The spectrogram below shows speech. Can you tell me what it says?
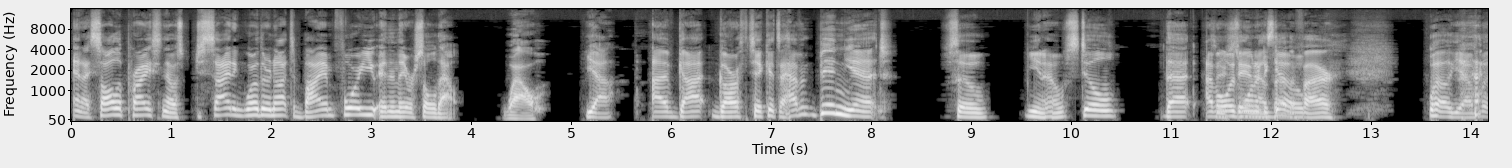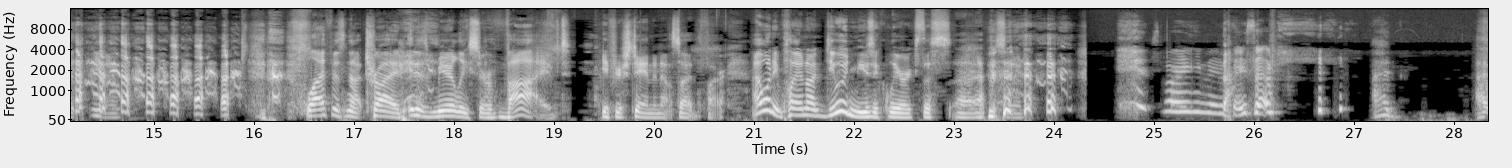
and I saw the price, and I was deciding whether or not to buy them for you, and then they were sold out." Wow. Yeah, I've got Garth tickets. I haven't been yet, so you know, still that I've So always wanted to outside go. The fire. Well, yeah, but you know, life is not tried; it is merely survived. If you're standing outside the fire, I wasn't even planning on doing music lyrics this uh, episode. Sorry, he made a face up. I, I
